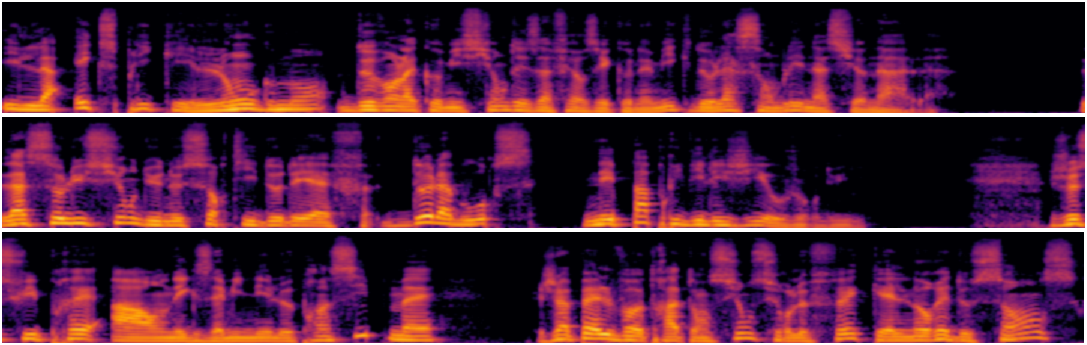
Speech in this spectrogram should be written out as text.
il l'a expliqué longuement devant la commission des affaires économiques de l'Assemblée nationale. La solution d'une sortie d'EDF de la bourse n'est pas privilégiée aujourd'hui. Je suis prêt à en examiner le principe, mais j'appelle votre attention sur le fait qu'elle n'aurait de sens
